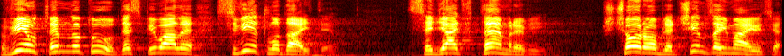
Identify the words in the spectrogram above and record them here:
Вів темноту, де співали світло дайте, сидять в темряві. Що роблять, чим займаються?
